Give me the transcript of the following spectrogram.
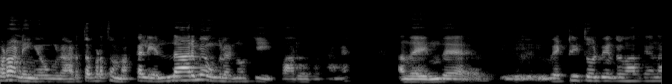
படம் நீங்க உங்களை அடுத்த படத்தை மக்கள் எல்லாருமே உங்களை நோக்கி பார்வை அந்த இந்த வெற்றி தோல்வின்ற வார்த்தையான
